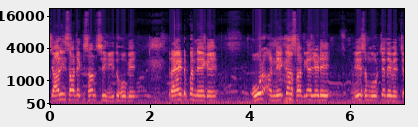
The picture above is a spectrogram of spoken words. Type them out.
40 ਸਾਡੇ ਕਿਸਾਨ ਸ਼ਹੀਦ ਹੋ ਗਏ, ਟਰੈਕਟ ਭੰਨੇ ਗਏ। ਹੋਰ ਅਨੇਕਾਂ ਸਾਡੀਆਂ ਜਿਹੜੇ ਇਸ ਮੋਰਚੇ ਦੇ ਵਿੱਚ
